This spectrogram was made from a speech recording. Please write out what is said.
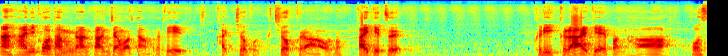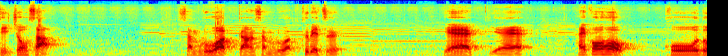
อ่ะอันนี้ก็ทำงานต่างจังหวัดต่างประเทศชั่วชั่วคราวเนอะ解決คลี่คลายแก้ปัญหาข้อสี่โชคสะ สำรวจการสำรวจ区別แยกแยะ ให้ข้อ6行動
